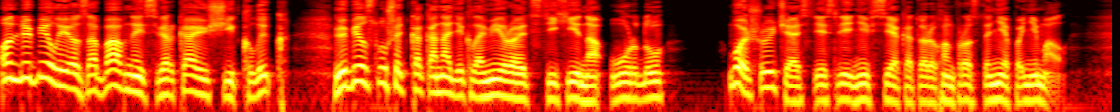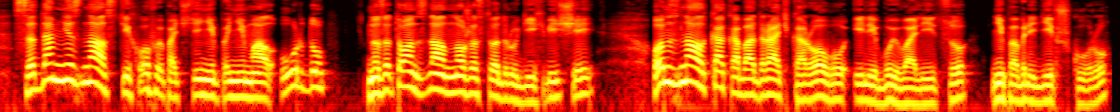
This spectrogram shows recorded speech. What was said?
Он любил ее забавный сверкающий клык, любил слушать, как она декламирует стихи на урду, большую часть, если не все, которых он просто не понимал. Саддам не знал стихов и почти не понимал урду, но зато он знал множество других вещей. Он знал, как ободрать корову или буйволицу, не повредив шкуру.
